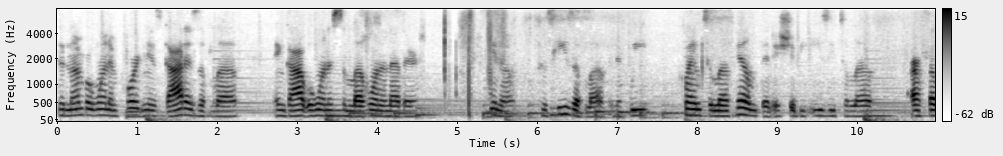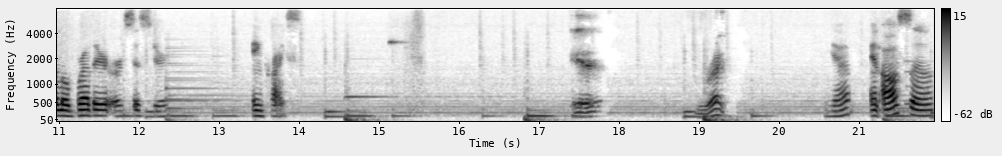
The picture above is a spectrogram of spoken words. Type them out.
the number one important is god is of love and god will want us to love one another you know, because he's of love. And if we claim to love him, then it should be easy to love our fellow brother or sister in Christ. Yeah. You're right. Yep. And also,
